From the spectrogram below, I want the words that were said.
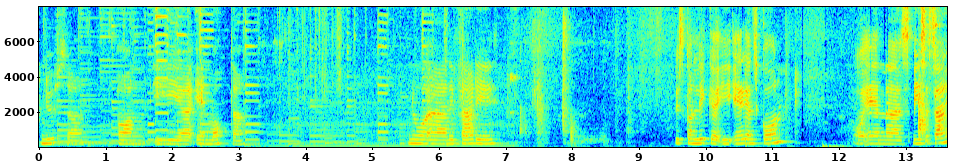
knuse den i en måte. Nå er det ferdig vi skal ligge i egen skål og en uh, spisesei.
